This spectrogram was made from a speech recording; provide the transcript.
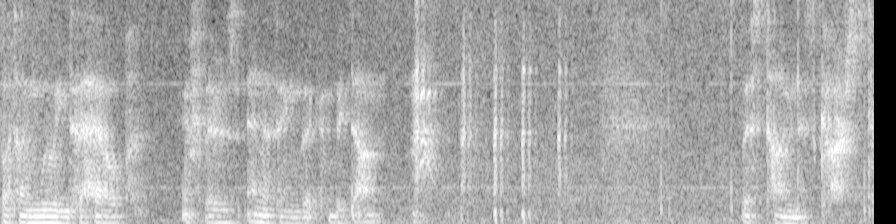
but I'm willing to help if there's anything that can be done. This town is cursed.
